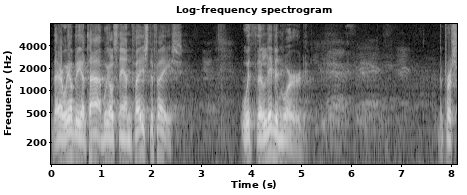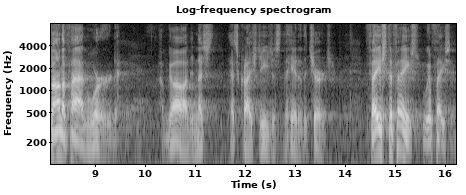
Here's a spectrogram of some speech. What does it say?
There will be a time we'll stand face to face with the living Word, the personified Word of God, and that's, that's Christ Jesus, the head of the church. Face to face, we'll face Him.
